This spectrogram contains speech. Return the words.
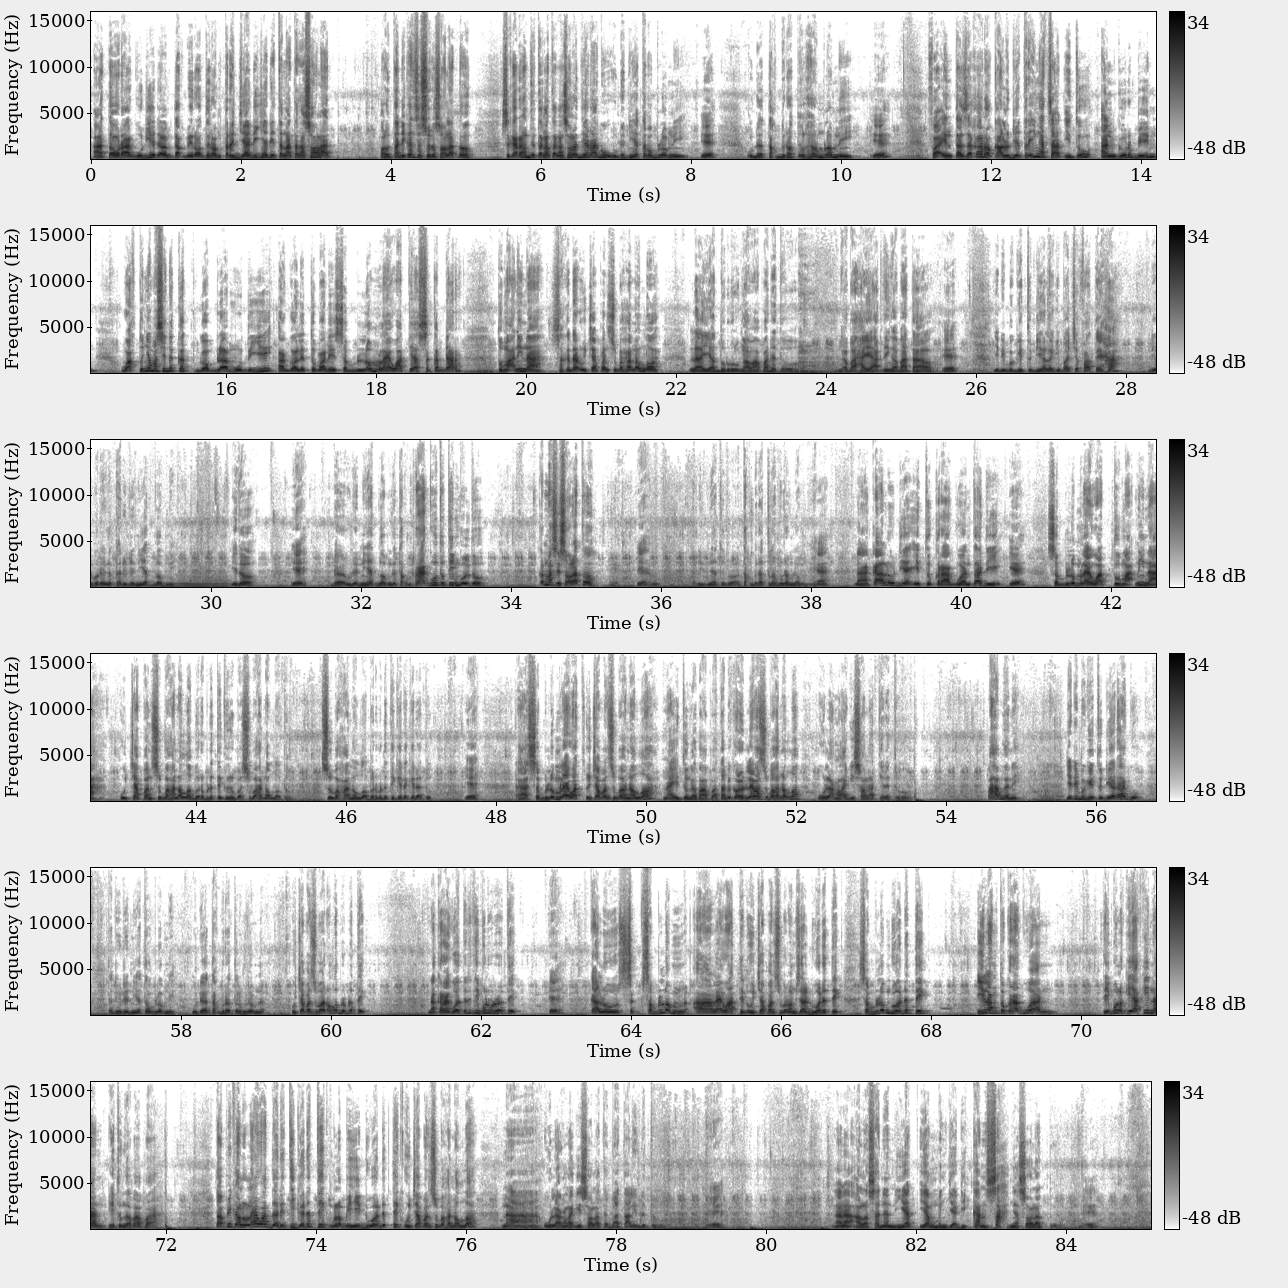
atau ragu dia dalam takbiratul ihram terjadinya di tengah-tengah sholat Kalau tadi kan sesudah sholat tuh. Sekarang di tengah-tengah sholat dia ragu, udah niat apa belum nih? Ya, udah takbiratul ihram belum nih? Ya. Fa in tazakaro kalau dia teringat saat itu anggur bin waktunya masih dekat. Gobla mudiyi agolit tumani sebelum lewatnya sekedar tumaknina sekedar ucapan subhanallah. La yadurru nggak apa-apa tuh. Nggak bahaya artinya nggak batal ya. Jadi begitu dia lagi baca fatihah dia baru ingat tadi udah niat belum nih? Gitu ya. Udah udah niat belum? Udah takut ragu tuh timbul tuh kan masih sholat tuh ya tadi niat tuh takbiratul belum belum ya nah kalau dia itu keraguan tadi ya sebelum lewat tuh maknina ucapan subhanallah berdetik subhanallah tuh subhanallah berdetik kira-kira tuh ya Nah, sebelum lewat ucapan subhanallah, nah itu nggak apa-apa. Tapi kalau lewat subhanallah, ulang lagi sholatnya tuh. Paham gak nih? Jadi begitu dia ragu, tadi udah niat atau belum nih? Udah takbiratul belum? Ucapan subhanallah berapa detik? Nah keraguan tadi timbul berapa detik? Ya, kalau se sebelum uh, lewatin ucapan subhanallah misalnya dua detik, sebelum dua detik hilang tuh keraguan, timbul keyakinan, itu nggak apa-apa. Tapi kalau lewat dari tiga detik melebihi dua detik ucapan subhanallah, nah ulang lagi sholatnya batalin itu. Oke. Karena alasannya niat yang menjadikan sahnya sholat tuh. Oke.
